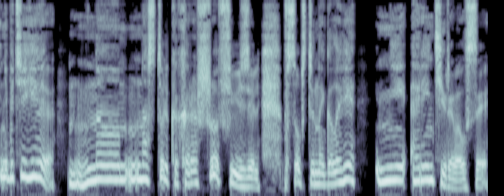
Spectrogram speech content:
небытие. Но настолько хорошо Фюзель в собственной голове не ориентировался,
